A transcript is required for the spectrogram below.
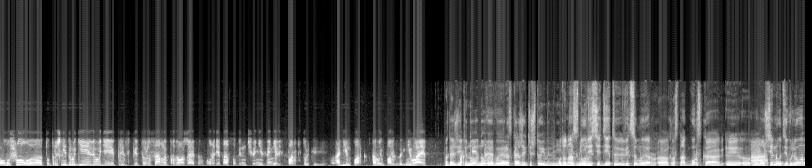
он ушел, а то пришли другие люди, и, в принципе, то же самое продолжается. В городе-то особенно ничего не изменились. Парки только один парк, второй парк загнивает. Подождите, но, но вы, вы расскажите, что именно не Вот у нас в студии сидит вице-мэр э, Красногорска, и э, а. он сильно удивлен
